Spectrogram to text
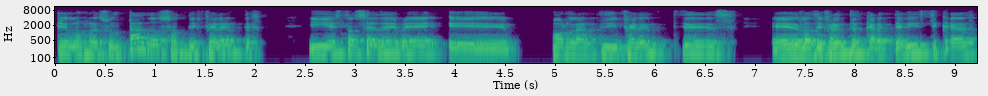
que los resultados son diferentes y esto se debe eh, por las diferentes, las diferentes características,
